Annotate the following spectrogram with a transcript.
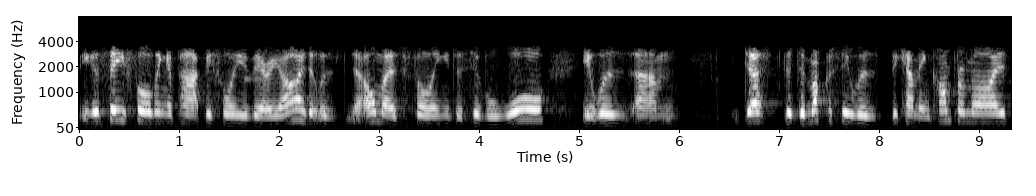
you could see falling apart before your very eyes. It was almost falling into civil war. It was um, just the democracy was becoming compromised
